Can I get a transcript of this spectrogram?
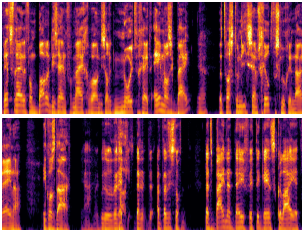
wedstrijden van Badden, die zijn voor mij gewoon, die zal ik nooit vergeten. Eén was ik bij. Ja. Dat was toen die Sam Schild versloeg in de arena. Ik was daar. Ja, maar ik bedoel, dan dat, heb je, dan, dat is toch, dat is bijna David against Goliath.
